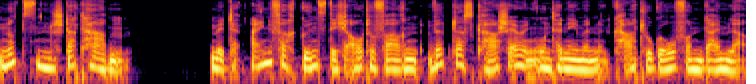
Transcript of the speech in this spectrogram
Nutzen statt haben. Mit einfach günstig Autofahren wirbt das Carsharing-Unternehmen Car2Go von Daimler.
